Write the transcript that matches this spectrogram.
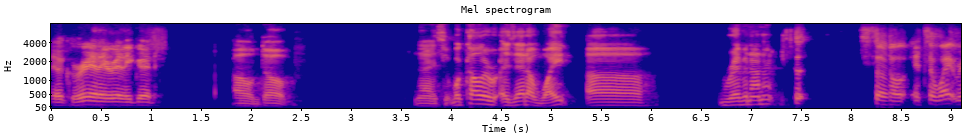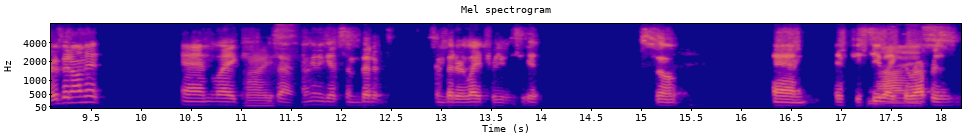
They look really, really good. Oh, dope. Nice. What color is that? A white uh ribbon on it? So it's a white ribbon on it, and like Nice. I'm gonna get some better some better light for you to see it. So, and if you see like the Nice.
